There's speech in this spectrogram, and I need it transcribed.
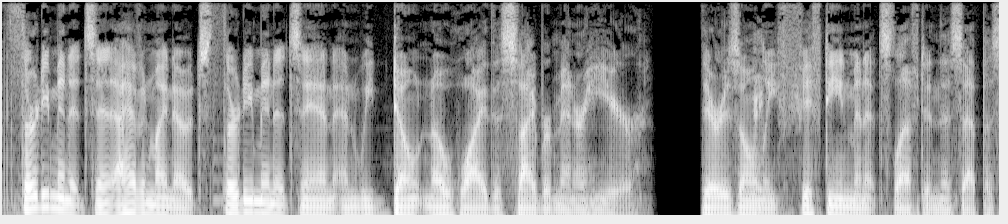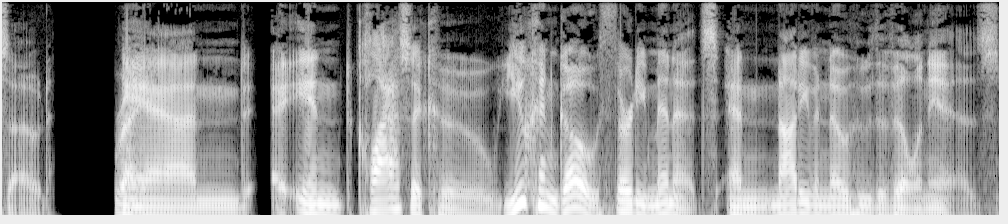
30 minutes in. I have in my notes 30 minutes in, and we don't know why the Cybermen are here. There is only 15 minutes left in this episode. right. And in classic Who, you can go 30 minutes and not even know who the villain is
